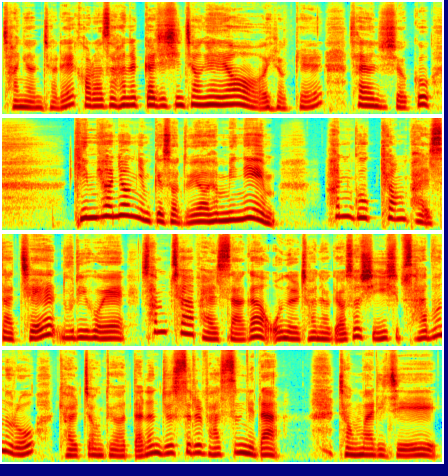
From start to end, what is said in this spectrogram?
장현철의 걸어서 하늘까지 신청해요. 이렇게 사연 주셨고, 김현영님께서도요, 현미님, 한국형 발사체 누리호의 3차 발사가 오늘 저녁 6시 24분으로 결정되었다는 뉴스를 봤습니다. 정말이지.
